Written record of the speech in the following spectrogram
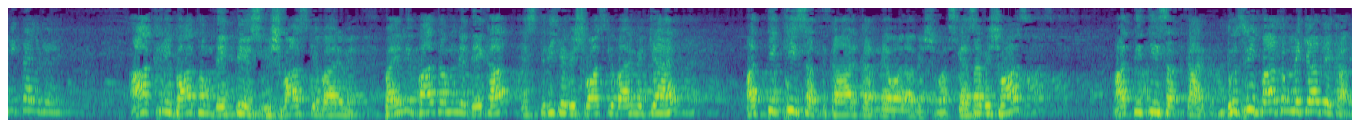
निकल गई। आखिरी बात हम देखते हैं इस विश्वास के बारे में। पहली बात हमने देखा स्त्री के विश्वास के बारे में क्या है? अतिथि सत्कार करने वाला विश्वास। कैसा विश्वास? अतिथि सत्कार दूसरी बात हमने क्या देखा?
